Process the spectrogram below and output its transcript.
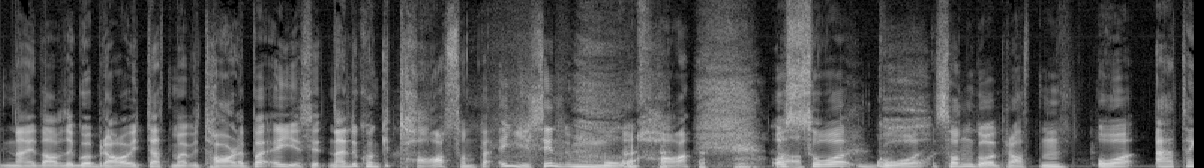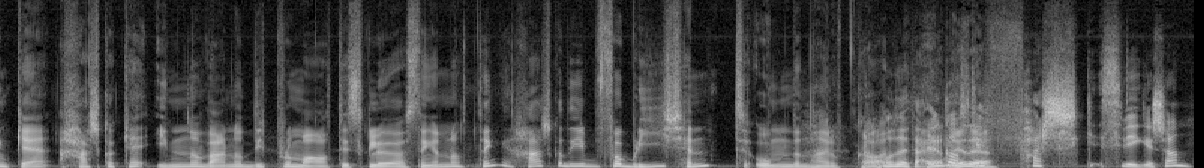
Nei da, det går bra Ikke ettermål. Vi tar det på øyesyn. Nei, du kan ikke ta sånn på øyesyn. Du må ha. Og så går, sånn går praten. Og jeg tenker, her skal ikke jeg inn og være noen diplomatisk løsning eller noe. Her skal de få bli kjent om denne oppgaven. Og dette er en ganske fersk svigersønn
